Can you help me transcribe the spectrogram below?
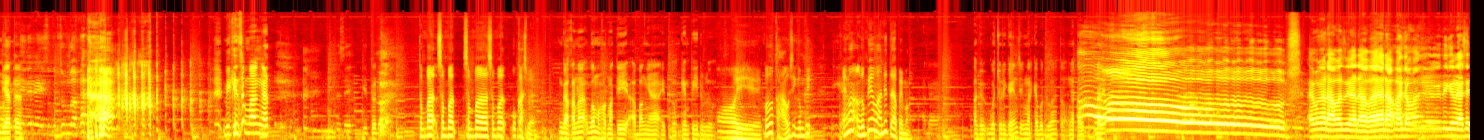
Dia tuh. Dia kayak zumba kan. bikin semangat. Gitu sih. Gitu. Deh. tempat sempat sempat sempat ukas bang enggak karena gua menghormati abangnya itu Gempi dulu. Oh iya. Kok lu tahu sih Gempi? Emang Gempi sama Andit apa emang? Ada. Agak gua curigain sih mereka berdua atau nggak tahu. Dari Oh, emang ada apa sih? Ada apa? Ada apa? Coba sih.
